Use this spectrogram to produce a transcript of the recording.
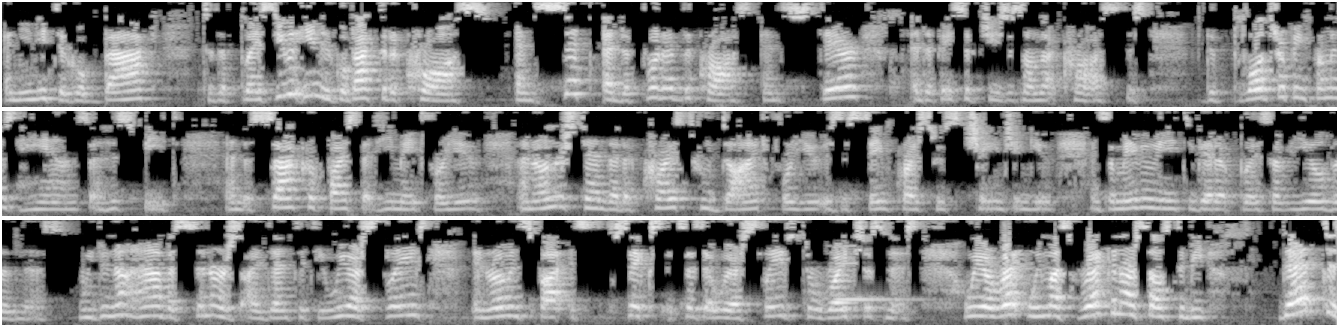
And you need to go back to the place, you need to go back to the cross and sit at the foot of the cross and stare at the face of Jesus on that cross, this, the blood dripping from his hands and his feet, and the sacrifice that he made for you, and understand that a Christ who died for you is the same Christ who's changing you. And so maybe we need to get a place of yieldedness. We do not have a sinner's identity. We are slaves. In Romans 5, 6, it says that we are slaves to righteousness. We, are re- we must reckon ourselves to be dead to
